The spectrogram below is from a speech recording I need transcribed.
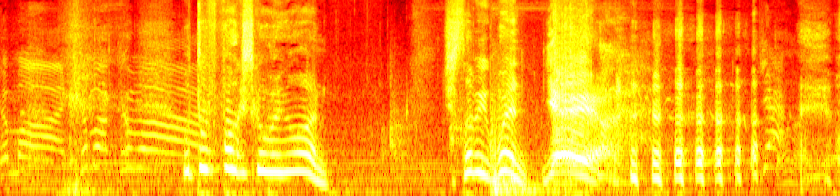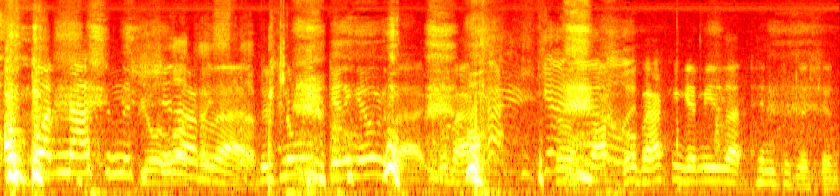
Come on. Come on. Come on. what the fuck is going on? Just let me win. Yeah! Yeah. I'm button mashing the Your shit out of I that. slept. There's no way of getting out of that. Go back. No, stop. Go back and get me to that pin position.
